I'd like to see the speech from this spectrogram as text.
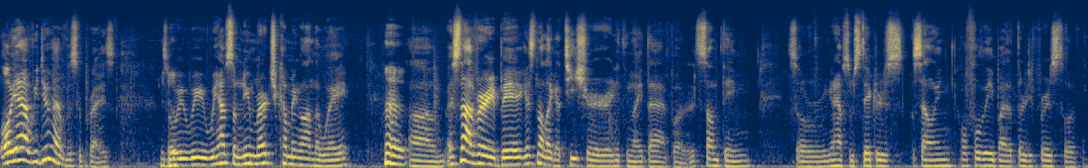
Oh yeah, we do have a surprise. We so do? we, we we have some new merch coming on the way. Um, it's not very big. It's not like a T-shirt or anything like that, but it's something. So we're gonna have some stickers selling. Hopefully by the thirty first. So if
